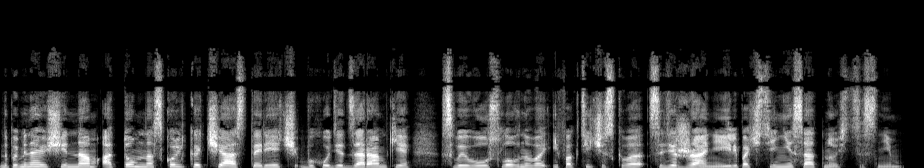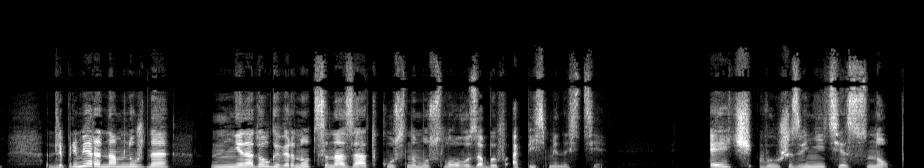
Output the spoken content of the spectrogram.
напоминающий нам о том, насколько часто речь выходит за рамки своего условного и фактического содержания или почти не соотносится с ним. Для примера нам нужно ненадолго вернуться назад к устному слову, забыв о письменности. H, вы уж извините, сноб.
